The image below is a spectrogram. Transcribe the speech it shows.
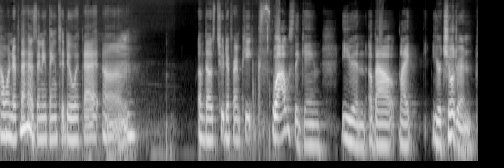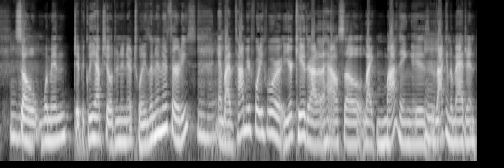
I wonder if that has anything to do with that, um, of those two different peaks. Well, I was thinking even about like your children. So women typically have children in their 20s and in their 30s. And by the time you're 44, your kids are out of the house. So like my thing is, is I can imagine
